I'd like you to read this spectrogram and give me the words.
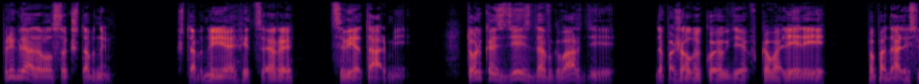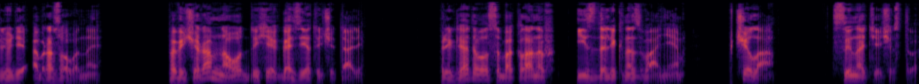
приглядывался к штабным. Штабные офицеры – цвет армии. Только здесь, да в гвардии, да, пожалуй, кое-где в кавалерии попадались люди образованные. По вечерам на отдыхе газеты читали. Приглядывался Бакланов издали к названиям. «Пчела», «Сын Отечества».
